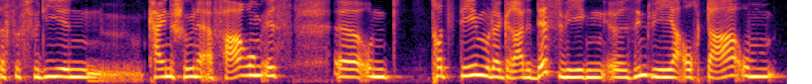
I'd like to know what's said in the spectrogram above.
dass das für die in, keine schöne Erfahrung ist. Äh, und trotzdem oder gerade deswegen äh, sind wir ja auch da, um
